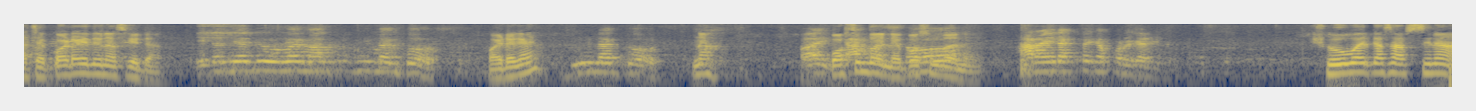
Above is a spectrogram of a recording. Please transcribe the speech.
আচ্ছা কয় টাকা দিন আজকে এটা? কয় টাকায়? না পছন্দ হয় না, পছন্দ হয় না। আড়াই লাখ টাকা পরে গাড়ি। শুভের কাছে আসছি না?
